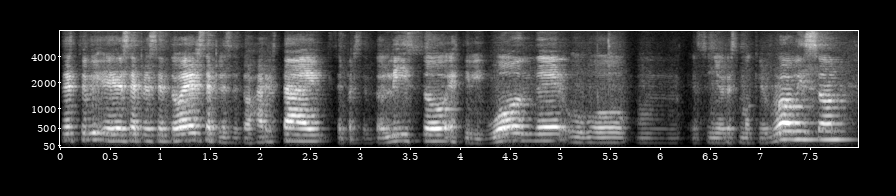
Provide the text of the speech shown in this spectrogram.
estuvi- eh, se presentó él, se presentó Harry Styles, se presentó Lizzo, Stevie Wonder, hubo el señor Smokey Robinson,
